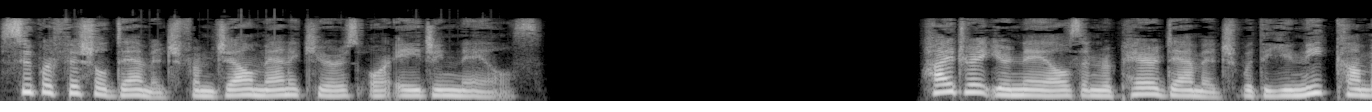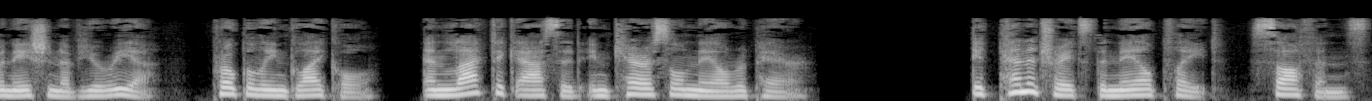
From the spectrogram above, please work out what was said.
superficial damage from gel manicures or aging nails. Hydrate your nails and repair damage with the unique combination of urea, propylene glycol, and lactic acid in Kerasal Nail Repair. It penetrates the nail plate, softens,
